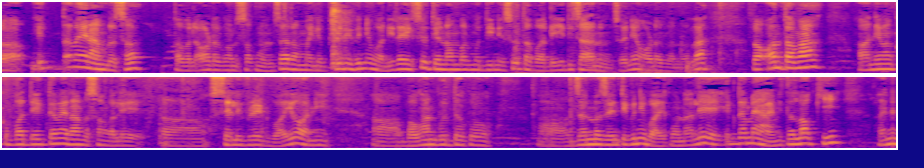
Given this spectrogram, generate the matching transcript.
र एकदमै राम्रो छ तपाईँले अर्डर गर्न सक्नुहुन्छ। र मैले फेरि पनि भनिरहेको छु त्यो नम्बर म दिनेछु। तपाईँहरूले यदि चाहनुहुन्छ भने अर्डर गर्नुहोला। र अन्तमा नेवाङको बर्थडे एकदमै राम्रोसँगले सेलिब्रेट भयो अनि भगवान् बुद्धको जन्म जयन्ती पनि भएको हुनाले एकदमै हामी त लक्की होइन?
